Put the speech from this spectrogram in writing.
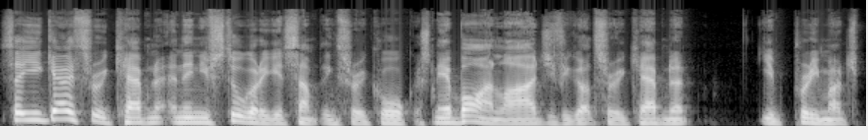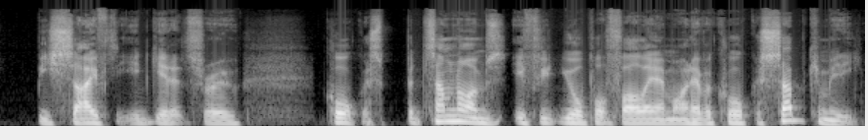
So you go through cabinet and then you've still got to get something through caucus. Now, by and large, if you got through cabinet, you'd pretty much be safe that you'd get it through caucus. But sometimes if your portfolio might have a caucus subcommittee.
